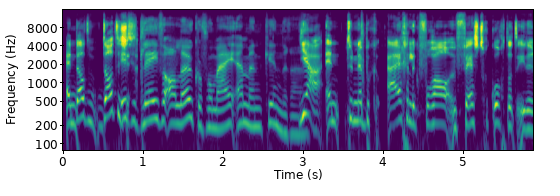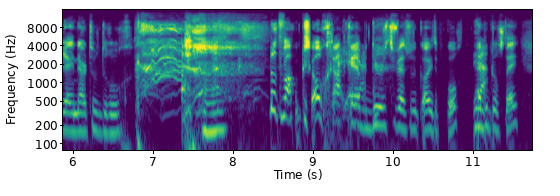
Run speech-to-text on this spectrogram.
En dat, dat is... is het leven al leuker voor mij en mijn kinderen. Ja, en toen heb ik eigenlijk vooral een vest gekocht dat iedereen daartoe droeg. dat wou ik zo graag hebben. Het duurste vest wat ik ooit heb gekocht. Heb ik nog steeds.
